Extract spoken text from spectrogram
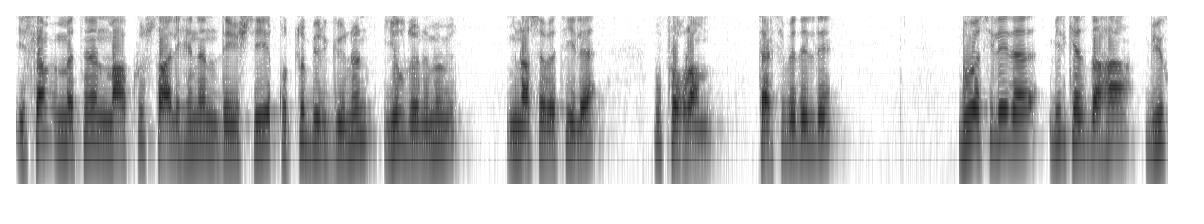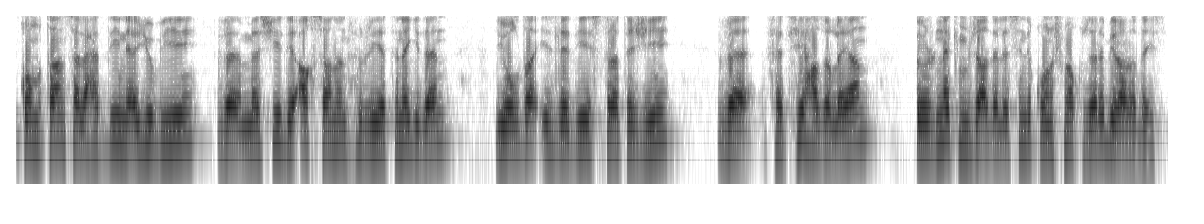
İslam ümmetinin makus talihinin değiştiği kutlu bir günün yıl dönümü münasebetiyle bu program tertip edildi. Bu vesileyle bir kez daha Büyük Komutan Selahaddin Eyyubi'yi ve Mescid-i Aksa'nın hürriyetine giden yolda izlediği stratejiyi ve fethi hazırlayan örnek mücadelesini konuşmak üzere bir aradayız.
